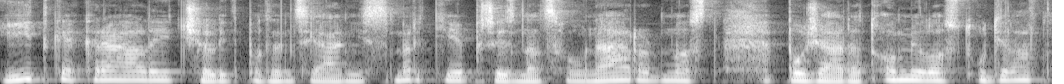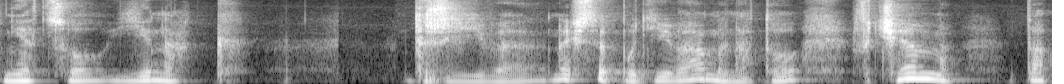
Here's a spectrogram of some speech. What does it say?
Jít ke králi, čelit potenciální smrti, přiznat svou národnost, požádat o milost, udělat něco jinak. Dříve, než se podíváme na to, v čem ta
